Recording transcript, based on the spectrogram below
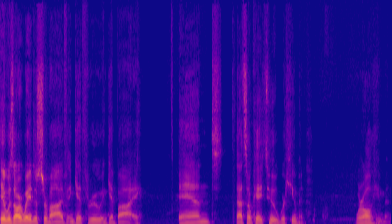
it was our way to survive and get through and get by. And that's okay too. We're human. We're all human.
